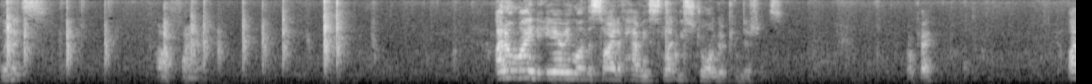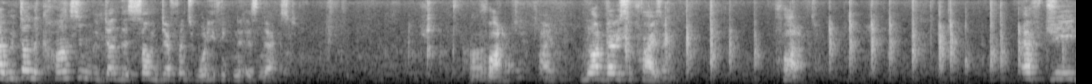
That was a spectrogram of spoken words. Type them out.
limits are finite. I don't mind erring on the side of having slightly stronger conditions. Okay? Alright, we've done the constant, we've done the sum difference. What do you think is next? Product. Product. Right. Not very surprising. Product. FG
